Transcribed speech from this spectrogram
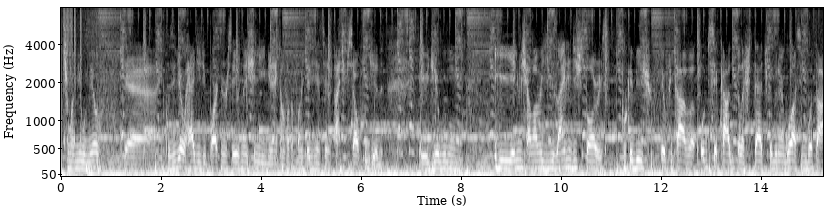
tinha um amigo meu que é, inclusive, é o head de Partner Sales na Stiling, né, que é uma plataforma de inteligência artificial fodida. E o Diego. E ele me chamava de designer de stories. Porque, bicho, eu ficava obcecado pela estética do negócio, em botar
